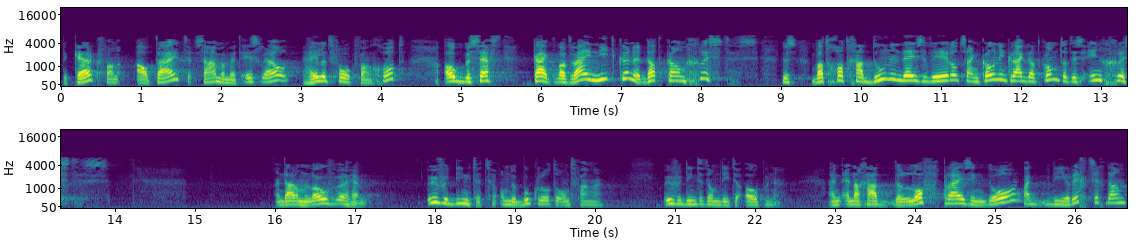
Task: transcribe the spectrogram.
de kerk van altijd, samen met Israël, heel het volk van God, ook beseft, kijk, wat wij niet kunnen, dat kan Christus. Dus wat God gaat doen in deze wereld, zijn koninkrijk dat komt, dat is in Christus. En daarom loven we Hem. U verdient het om de boekrol te ontvangen. U verdient het om die te openen. En, en dan gaat de lofprijzing door, maar die richt zich dan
